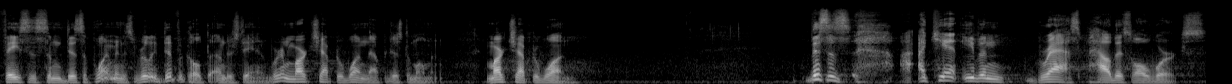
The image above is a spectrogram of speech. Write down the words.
faces some disappointment. It's really difficult to understand. We're in Mark chapter 1 now for just a moment. Mark chapter 1. This is, I can't even grasp how this all works.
